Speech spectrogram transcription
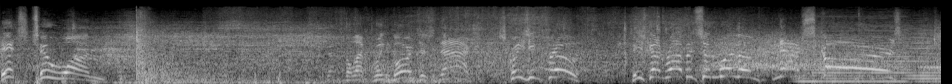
it's 2-1. The left wing boards, it's Nash, squeezing through. He's got Robinson with him. Nash scores!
